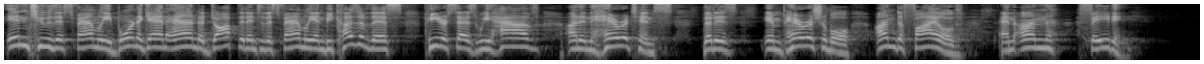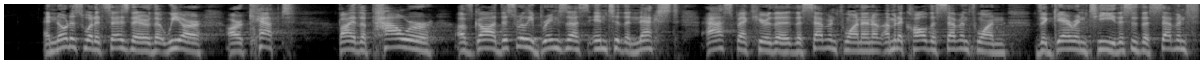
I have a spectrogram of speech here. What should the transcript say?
into this family, born again and adopted into this family. And because of this, Peter says we have an inheritance that is imperishable, undefiled, and unfading. And notice what it says there that we are, are kept by the power of God. This really brings us into the next aspect here, the, the seventh one, and I'm, I'm going to call the seventh one the guarantee. This is the seventh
